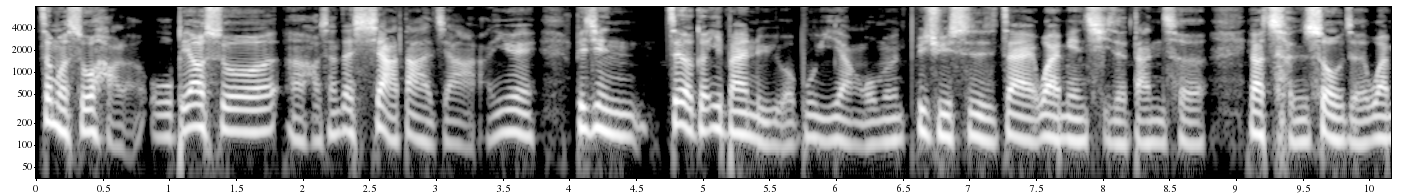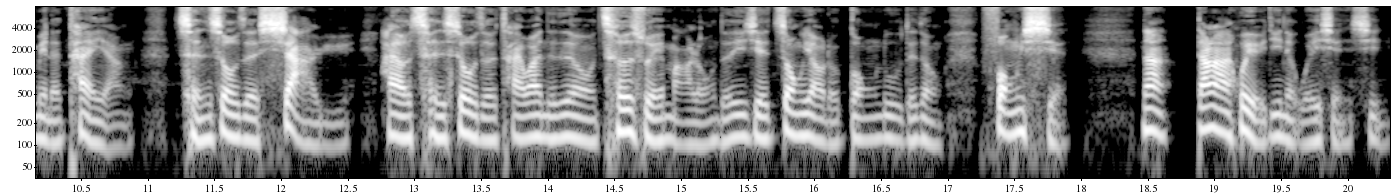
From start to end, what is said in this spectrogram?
这么说好了，我不要说呃，好像在吓大家，因为毕竟这个跟一般旅游不一样，我们必须是在外面骑着单车，要承受着外面的太阳，承受着下雨，还有承受着台湾的这种车水马龙的一些重要的公路的这种风险。那当然会有一定的危险性。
